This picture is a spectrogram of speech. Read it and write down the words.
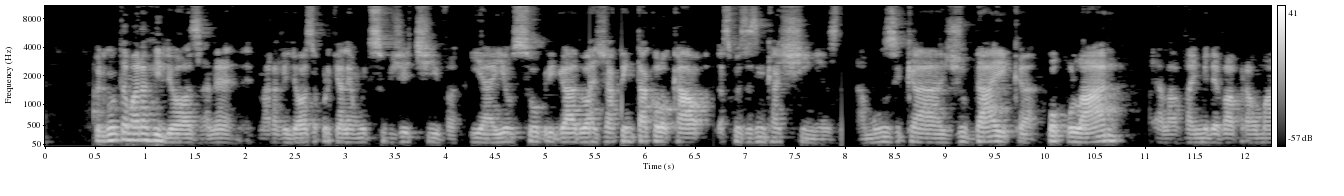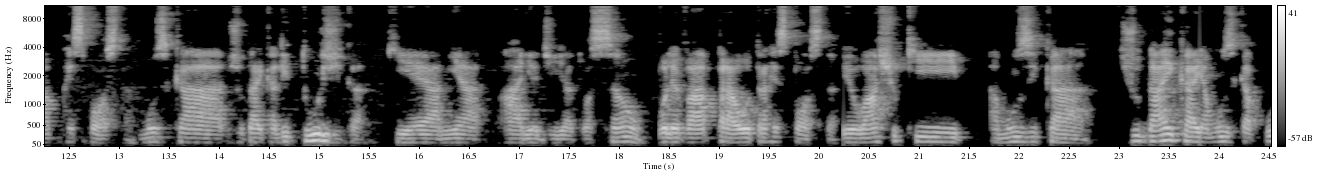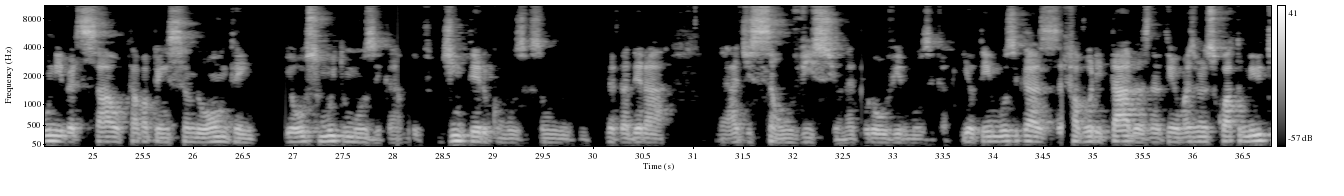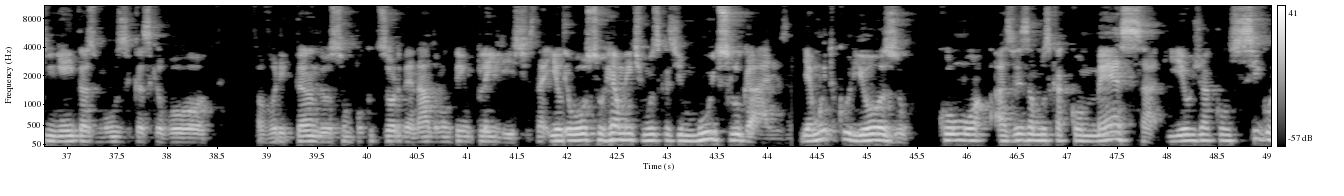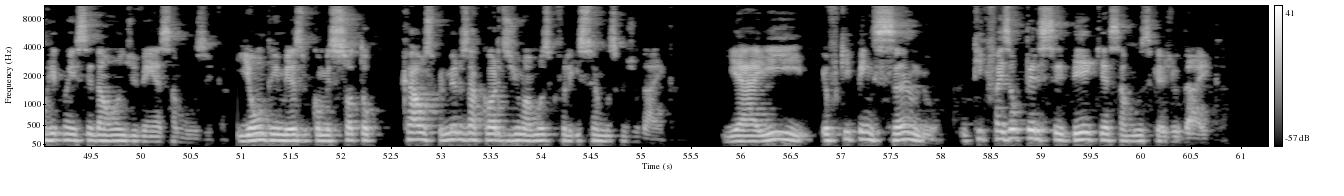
Pergunta maravilhosa, né? Maravilhosa porque ela é muito subjetiva. E aí eu sou obrigado a já tentar colocar as coisas em caixinhas. A música judaica popular, ela vai me levar para uma resposta. Música judaica litúrgica, que é a minha área de atuação, vou levar para outra resposta. Eu acho que a música judaica e a música universal. Estava pensando ontem, eu ouço muito música, o dia inteiro com música, sou uma verdadeira né, adição, um vício, né, por ouvir música. E eu tenho músicas favoritadas, né, eu tenho mais ou menos 4.500 músicas que eu vou favoritando, eu sou um pouco desordenado, não tenho playlists, né, e eu, eu ouço realmente músicas de muitos lugares. Né? E é muito curioso como às vezes a música começa e eu já consigo reconhecer da onde vem essa música. E ontem mesmo começou a tocar os primeiros acordes de uma música, eu falei, isso é música judaica. E aí eu fiquei pensando, o que faz eu perceber que essa música é judaica?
